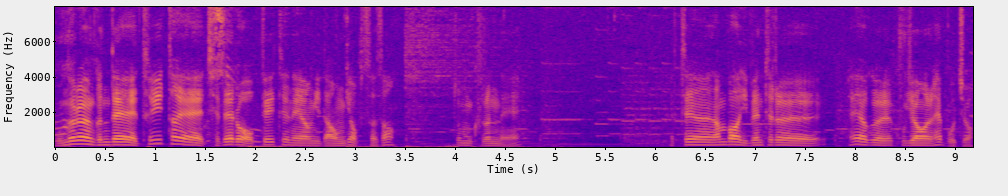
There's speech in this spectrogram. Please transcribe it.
오늘은 근데 트위터에 제대로 업데이트 내용이 나온 게 없어서 좀 그렇네. 하여튼 한번 이벤트를 해역을 구경을 해보죠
